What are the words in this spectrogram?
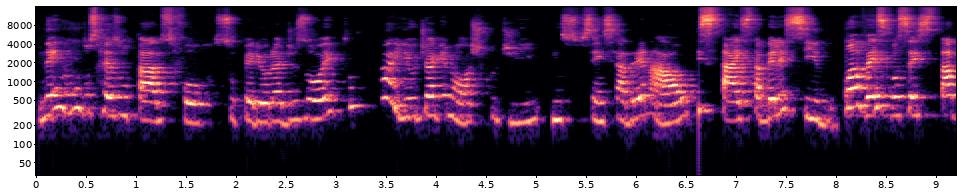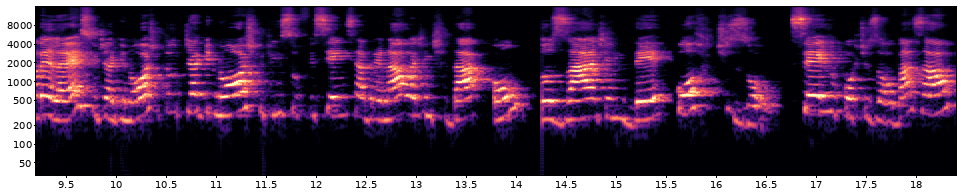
Nenhum dos resultados for superior a 18, aí o diagnóstico de insuficiência adrenal está estabelecido. Uma vez que você estabelece o diagnóstico, então o diagnóstico de insuficiência adrenal a gente dá com dosagem de cortisol, seja o cortisol basal,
